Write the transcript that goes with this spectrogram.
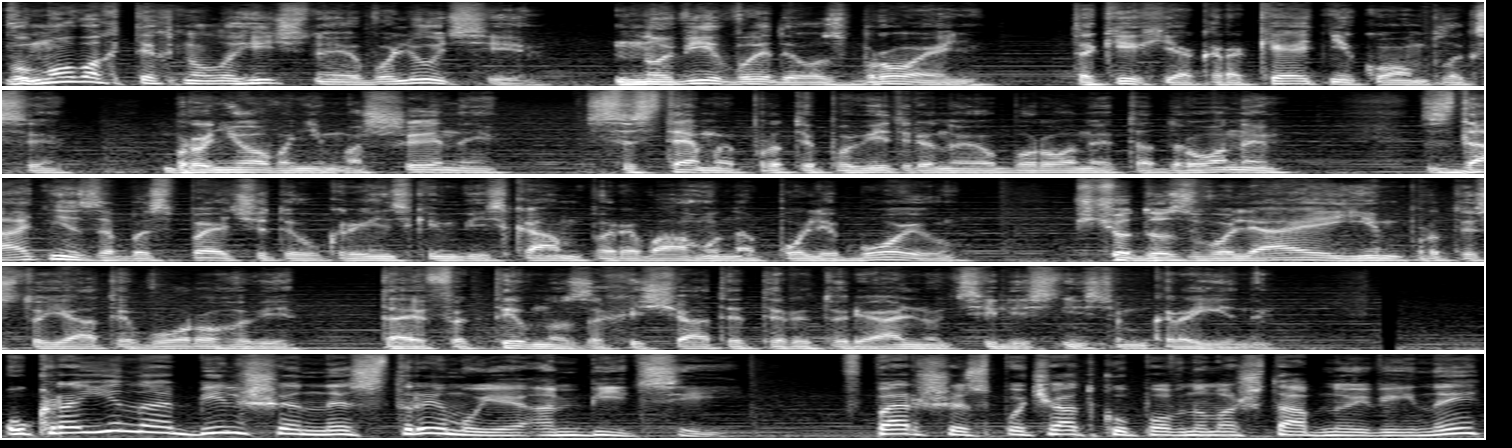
В умовах технологічної еволюції нові види озброєнь, таких як ракетні комплекси, броньовані машини, системи протиповітряної оборони та дрони, здатні забезпечити українським військам перевагу на полі бою, що дозволяє їм протистояти ворогові та ефективно захищати територіальну цілісність країни. Україна більше не стримує амбіцій. Вперше з початку повномасштабної війни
